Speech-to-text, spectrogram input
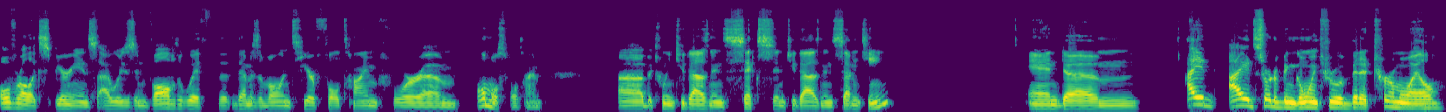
overall experience. I was involved with them as a volunteer full time for um, almost full time uh, between 2006 and 2017, and um, I had I had sort of been going through a bit of turmoil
